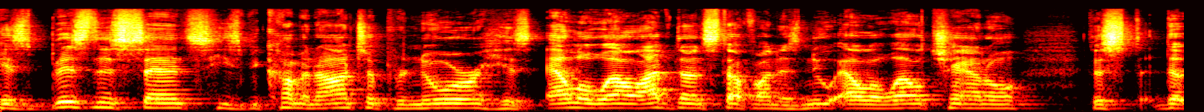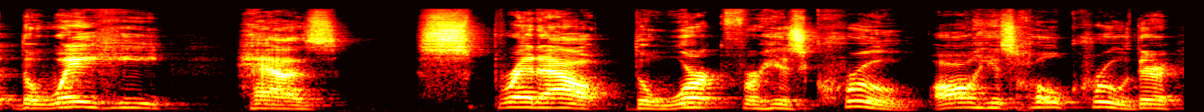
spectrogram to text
his business sense, he's become an entrepreneur. His LOL, I've done stuff on his new LOL channel. The the, the way he has spread out the work for his crew, all his whole crew. They're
